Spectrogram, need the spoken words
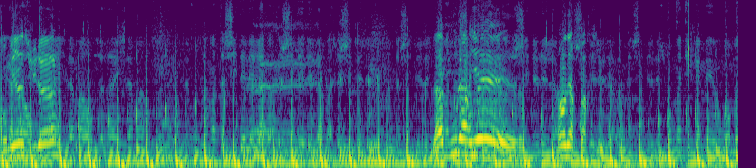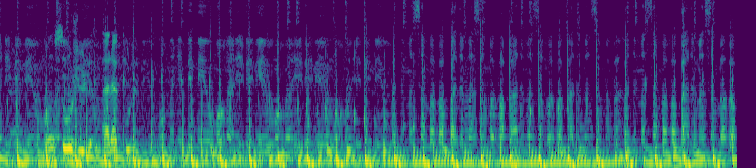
Combien celui-là La boule arrière. on est reparti. Bonso Jules, à la cool. Bien,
